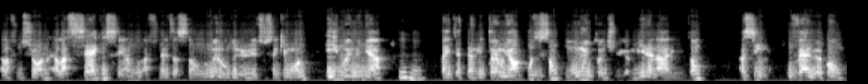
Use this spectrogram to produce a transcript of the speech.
ela funciona? Ela segue sendo a finalização número um do jiu-jitsu sem kimono e no MMA. Uhum. Tá entendendo? Uma posição muito antiga, milenária. Então, assim, o velho é bom?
